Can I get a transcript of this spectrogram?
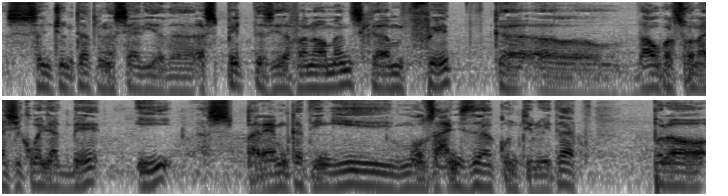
s'han juntat una sèrie d'aspectes i de fenòmens que han fet que el Dau Barcelona hagi quallat bé i esperem que tingui molts anys de continuïtat. Però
